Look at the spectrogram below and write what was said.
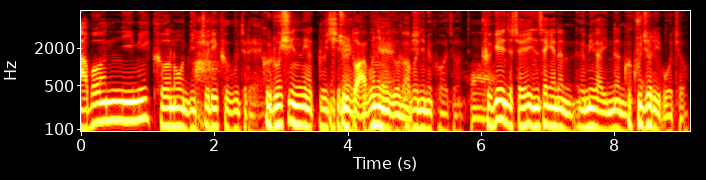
아버님이 그어놓은 밑줄이 아, 그 구절이에요. 그 루신의, 루신의 밑줄도 아버님이 네, 그 아버님이 그어준. 어. 그게 이제 저의 인생에는 의미가 있는 그 구절이 뭐죠?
